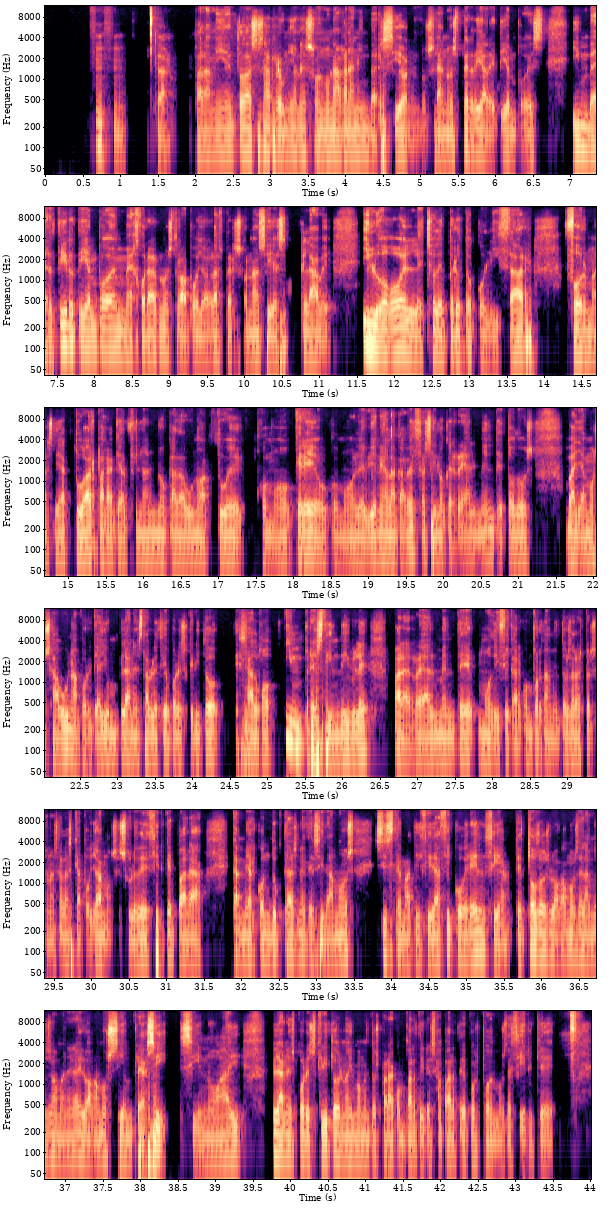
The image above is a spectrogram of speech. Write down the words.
Claro. Para mí todas esas reuniones son una gran inversión, o sea, no es pérdida de tiempo, es invertir tiempo en mejorar nuestro apoyo a las personas y es clave. Y luego el hecho de protocolizar formas de actuar para que al final no cada uno actúe como creo, como le viene a la cabeza, sino que realmente todos vayamos a una, porque hay un plan establecido por escrito, es algo imprescindible para realmente modificar comportamientos de las personas a las que apoyamos. Se suele decir que para cambiar conductas necesitamos sistematicidad y coherencia, que todos lo hagamos de la misma manera y lo hagamos siempre así. Si no hay planes por escrito, no hay momentos para compartir esa parte, pues podemos decir que,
